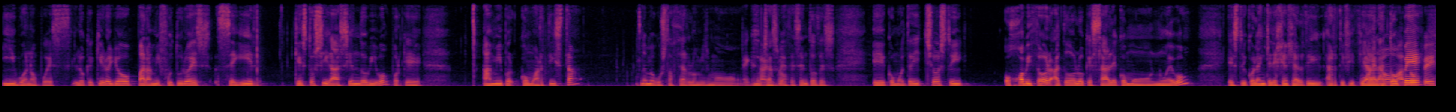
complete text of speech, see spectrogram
Y bueno, pues lo que quiero yo para mi futuro es seguir, que esto siga siendo vivo, porque a mí como artista no me gusta hacer lo mismo muchas veces. Entonces, eh, como te he dicho, estoy ojo a visor a todo lo que sale como nuevo. Estoy con la inteligencia arti- artificial Bueno, a, a tope, tope.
